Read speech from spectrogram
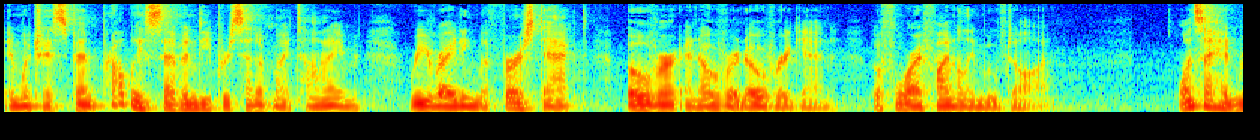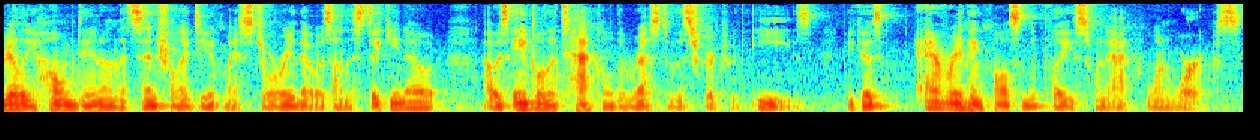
in which I spent probably 70% of my time rewriting the first act over and over and over again before I finally moved on. Once I had really homed in on the central idea of my story that was on the sticky note, I was able to tackle the rest of the script with ease, because everything falls into place when Act 1 works.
